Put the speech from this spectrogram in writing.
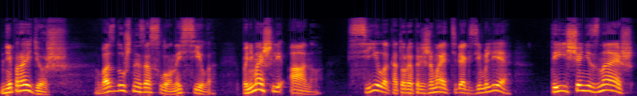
Не пройдешь. Воздушный заслон и сила. Понимаешь ли, Ано? Сила, которая прижимает тебя к земле. Ты еще не знаешь?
